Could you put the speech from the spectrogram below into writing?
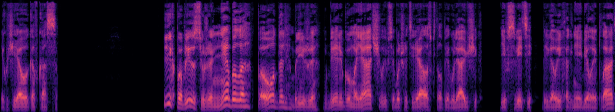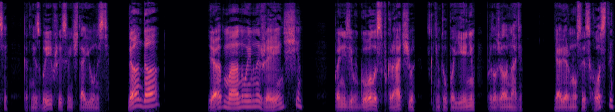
и кучерявого кавказца. Их поблизости уже не было, поодаль, ближе к берегу, маячило и все больше терялось в толпе гуляющих и в свете береговых огней белое платье, как несбывшаяся мечта юности. Да-да, я обманываю именно женщин, — понизив голос вкрадчиво, с каким-то упоением, продолжала Надя. Я вернулся из хосты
